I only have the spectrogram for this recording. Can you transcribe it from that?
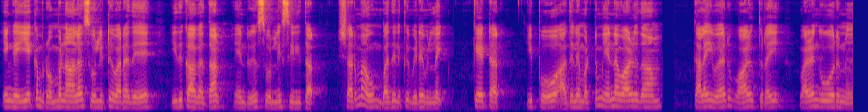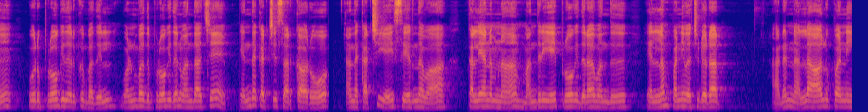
எங்கள் இயக்கம் ரொம்ப நாளாக சொல்லிட்டு வரதே இதுக்காகத்தான் என்று சொல்லி சிரித்தார். ஷர்மாவும் பதிலுக்கு விடவில்லை. கேட்டார். இப்போது அதில் மட்டும் என்ன வாழுதாம்? தலைவர் வாழ்த்துறை வழங்குவோர்னு ஒரு புரோகிதருக்கு பதில் ஒன்பது புரோகிதன் வந்தாச்சே. எந்த கட்சி சர்க்காரோ அந்த கட்சியை சேர்ந்தவா? கல்யாணம்னா மந்திரியை புரோகிதராக வந்து எல்லாம் பண்ணி வச்சுடுறார். அட நல்ல ஆளு பண்ணி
